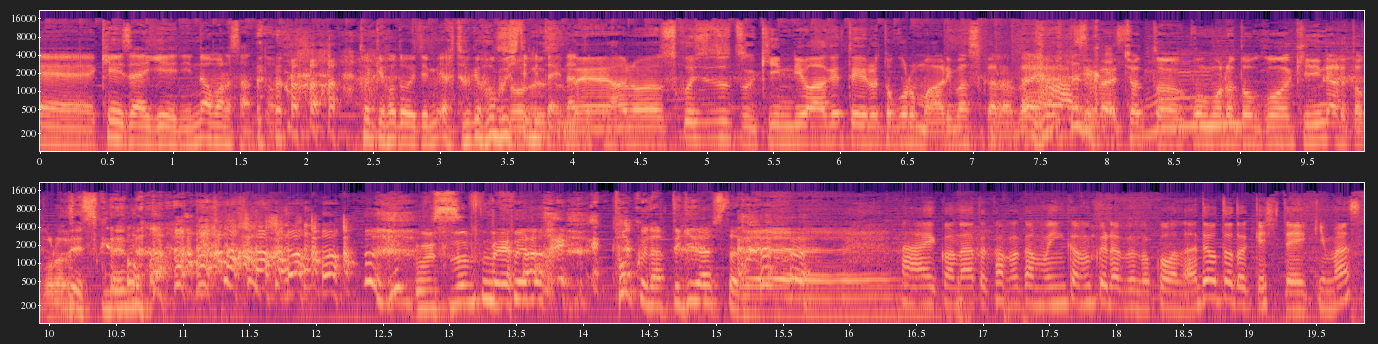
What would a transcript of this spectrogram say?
えー経済芸人の天野さんと 解きほどいてみ解きほぐしてみたいな。とね。あの少しずつ金利を上げているところもありますからね。今ちょっと今後の動向が気になるところでですすけねど。薄っぺらい。ぽくなってきだしたね。はいこの後カムカムインカムクラブのコーナーでお届けしていきます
